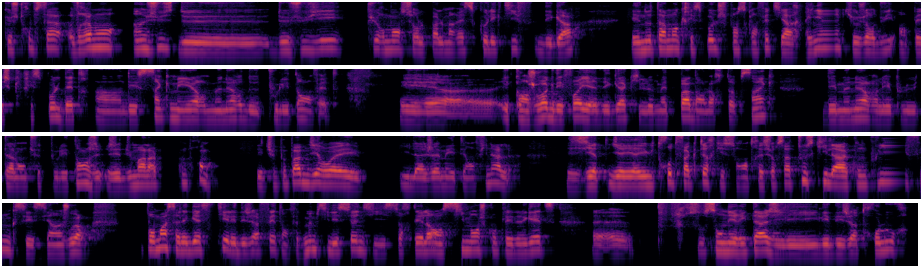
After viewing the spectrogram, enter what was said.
que je trouve ça vraiment injuste de, de juger purement sur le palmarès collectif des gars. Et notamment Chris Paul, je pense qu'en fait, il n'y a rien qui aujourd'hui empêche Chris Paul d'être un des cinq meilleurs meneurs de tous les temps, en fait. Et, euh, quand je vois que des fois, il y a des gars qui ne le mettent pas dans leur top 5, des meneurs les plus talentueux de tous les temps, j'ai du mal à comprendre. Et tu peux pas me dire, ouais, il a jamais été en finale. Il y, a, eu trop de facteurs qui sont rentrés sur ça. Tout ce qu'il a accompli font que c'est un joueur. Pour moi, sa legacy, elle est déjà faite, en fait. Même si les Suns, ils sortaient là en six manches contre les Nuggets, son héritage, il est, déjà trop lourd.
